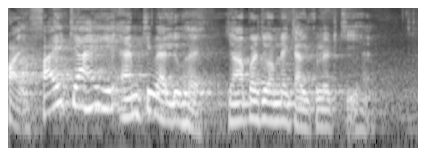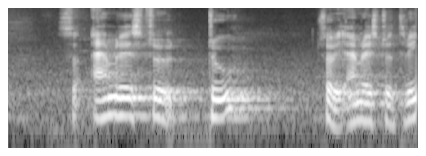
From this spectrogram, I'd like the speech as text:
five five क्या है? ये एम की वैल्यू है। यहाँ पर जो हमने कैलकुलेट की है। So m raise to two sorry m raise to three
